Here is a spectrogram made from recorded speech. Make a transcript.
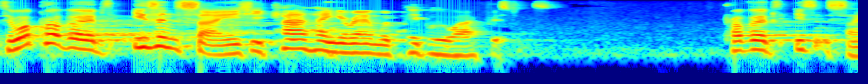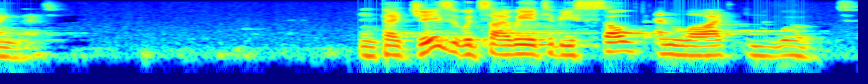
So, what Proverbs isn't saying is you can't hang around with people who aren't Christians. Proverbs isn't saying that. In fact, Jesus would say we are to be salt and light in the world.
